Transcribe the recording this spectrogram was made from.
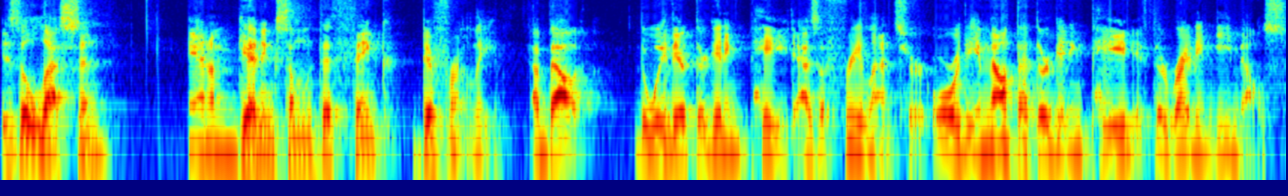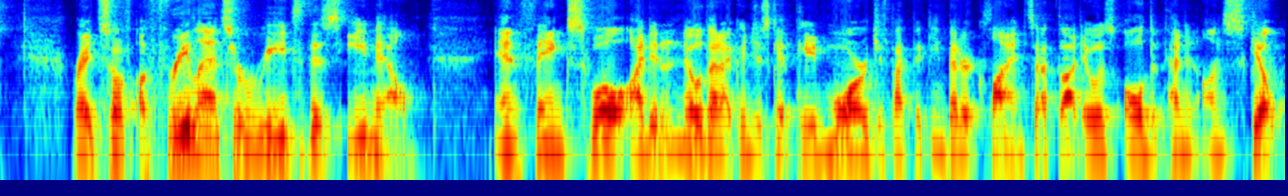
is a lesson and I'm getting someone to think differently about the way that they're getting paid as a freelancer or the amount that they're getting paid if they're writing emails, right? So if a freelancer reads this email, and thinks, well, I didn't know that I could just get paid more just by picking better clients. I thought it was all dependent on skill.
